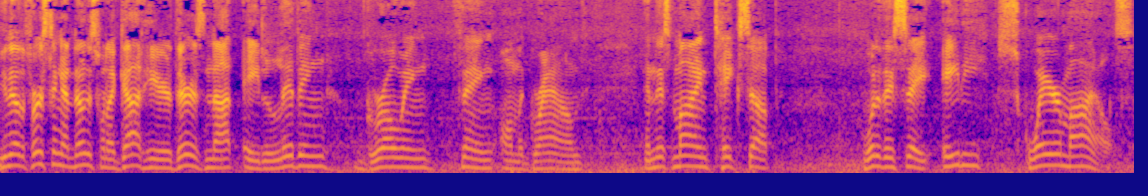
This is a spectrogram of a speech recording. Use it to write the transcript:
You know, the first thing I noticed when I got here, there is not a living, growing thing on the ground. And this mine takes up, what do they say, 80 square miles.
